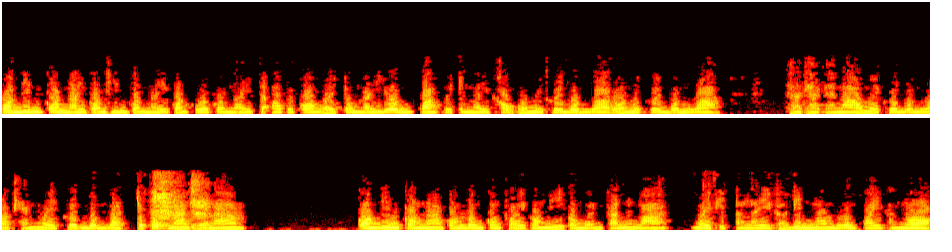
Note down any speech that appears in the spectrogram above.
ก้อนดินก้อนไหนก้อนหินก้อนไหนก้อนกรวก้อนไหน จะเอาไปกองไว้ตรงไหนโยนกว้างไปตรงไหนเขาก็ไม่เคยบ่นว่าร้อนไม่เคยบ่นว่าแค่แค่แค่หนาวไม่เคยบ่นว่าแข็งไม่เคยบ่นว่าจะตกน้ำแค่น้ำกองดินกองน้ำกองลมกองไฟกองนี้ก็เหมือนกันนั่นละไม่ผิดอะไรก็ดินน้ำลมไฟข้างนอก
